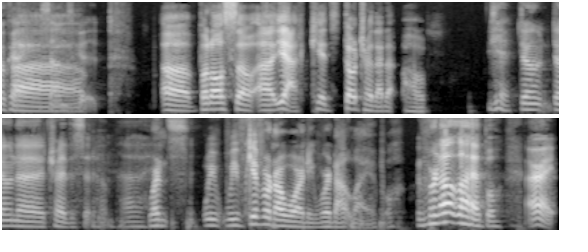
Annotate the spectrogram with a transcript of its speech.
okay, uh, sounds good. Uh, but also, uh, yeah, kids, don't try that at home. Yeah, don't don't uh, try this at home. Uh, We're- We we've given our warning. We're not liable. We're not liable. All right.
